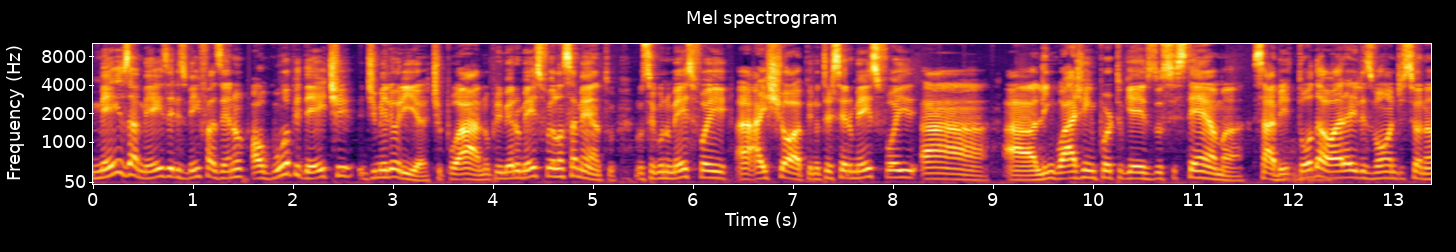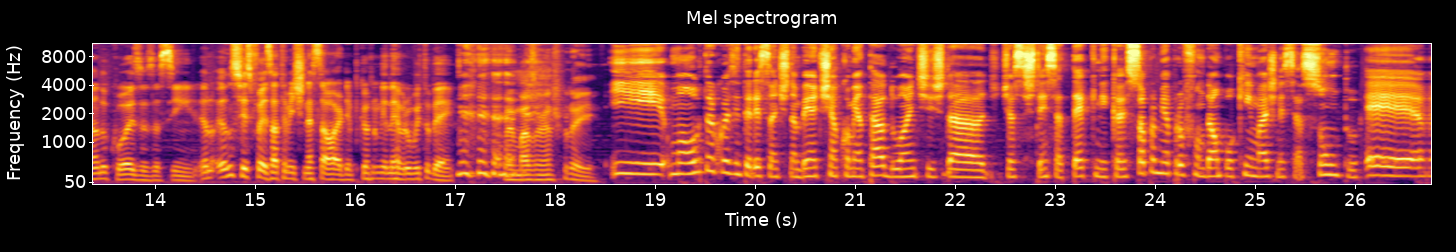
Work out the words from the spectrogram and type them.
mês a mês eles vêm fazendo algum update de melhoria. Tipo, ah, no primeiro mês foi o lançamento, no segundo mês foi a eShop, no terceiro mês foi a, a linguagem em português do sistema, sabe? Toda hora eles vão adicionando coisas, assim. Eu, eu não sei se foi exatamente nessa ordem, porque eu não me lembro muito bem. Foi mais ou menos por aí. E uma outra coisa interessante também, eu tinha comentado antes da, de assistência técnica, só para me aprofundar um pouquinho mais nesse assunto, é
